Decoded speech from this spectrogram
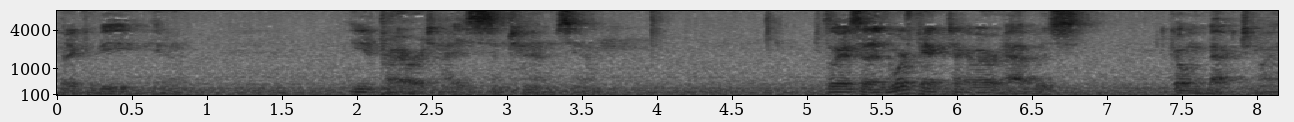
but it can be, you know, you need to prioritize sometimes, you know. Like I said, the worst panic attack I've ever had was going back to my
